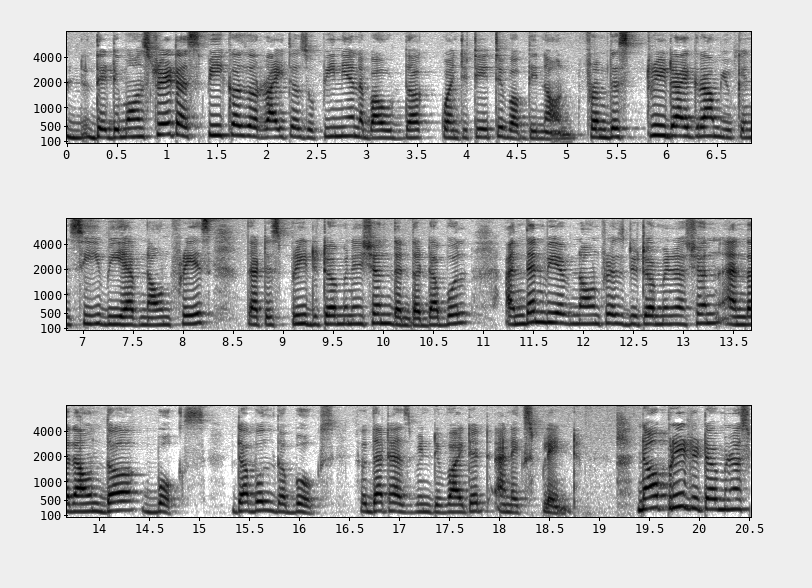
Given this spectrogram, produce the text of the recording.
They demonstrate a speaker's or writer's opinion about the quantitative of the noun. From this tree diagram you can see we have noun phrase that is predetermination then the double and then we have noun phrase determination and the noun the books double the books. So that has been divided and explained. Now predeterminers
